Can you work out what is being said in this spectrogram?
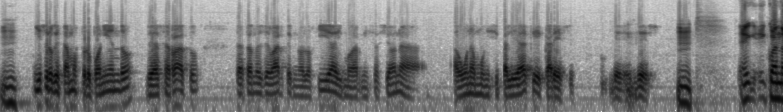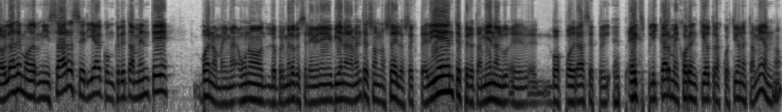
Y eso es lo que estamos proponiendo desde hace rato, tratando de llevar tecnología y modernización a, a una municipalidad que carece de, eso. Eh, cuando hablas de modernizar, sería concretamente bueno, uno lo primero que se le viene bien a la mente son, no sé, los expedientes, pero también eh, vos podrás explicar mejor en qué otras cuestiones también, ¿no?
